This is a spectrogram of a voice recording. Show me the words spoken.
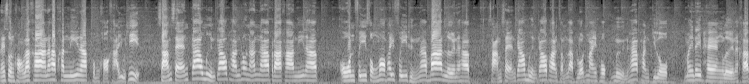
ในส่วนของราคานะครับคันนี้นะครับ ผมขอขายอยู่ที่ 399,000 เท่านั้นนะครับ ราคานี้นะครับ โอนฟรีส่งมอบให้ฟรีถึงหน้าบ้านเลยนะครับ399,000สำหรับรถไม่65,000 กิโล ไม่ได้แพงเลยนะครับ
